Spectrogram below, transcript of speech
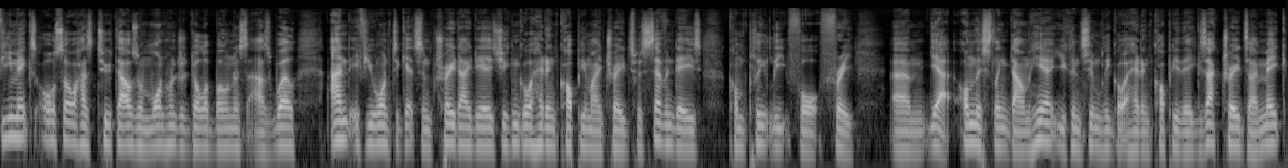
Phemex also has $2,100 bonus as well. And if you want to get some trade ideas, you can go ahead and copy my trades for seven days completely for free. Um, yeah, on this link down here, you can simply go ahead and copy the exact trades I make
